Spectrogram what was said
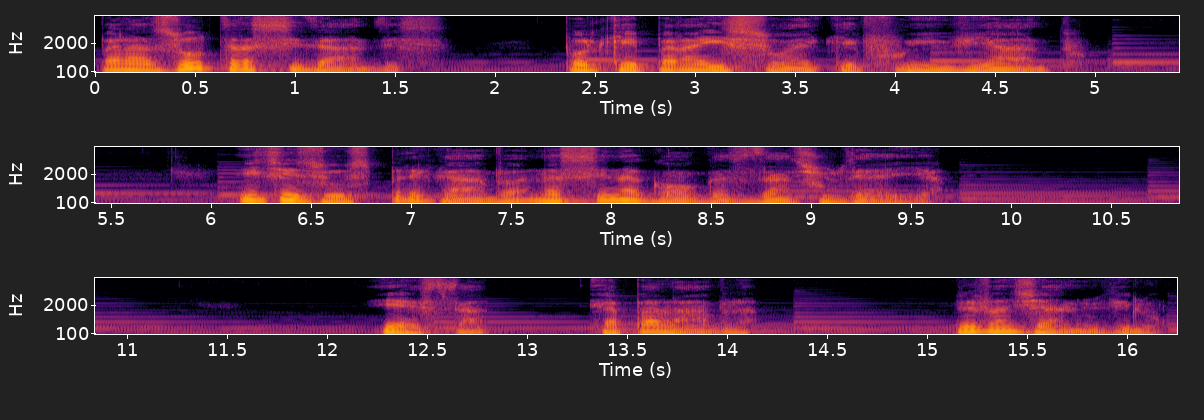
para as outras cidades, porque para isso é que fui enviado. E Jesus pregava nas sinagogas da Judéia. E esta é a palavra do Evangelho de Lucas.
